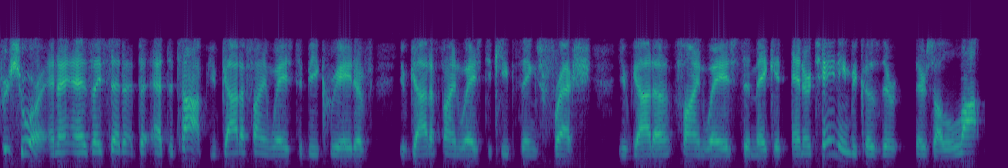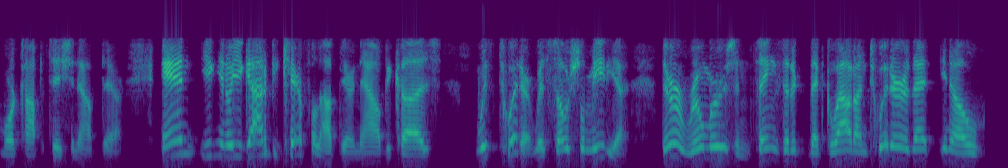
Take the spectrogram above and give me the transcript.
for sure. And as I said at the, at the top, you've got to find ways to be creative. You've got to find ways to keep things fresh. You've got to find ways to make it entertaining because there there's a lot more competition out there. And you, you know you got to be careful out there now because with Twitter, with social media, there are rumors and things that are, that go out on Twitter that you know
